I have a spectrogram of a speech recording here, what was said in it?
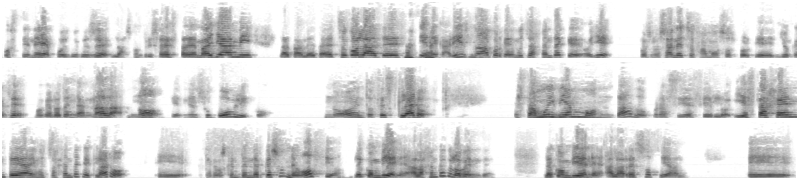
pues tiene, pues yo qué sé, la sonrisa esta de Miami, la tableta de chocolates, tiene carisma, porque hay mucha gente que, oye, pues no se han hecho famosos porque, yo qué sé, porque no tengan nada. No, tienen su público. ¿No? Entonces, claro, está muy bien montado, por así decirlo. Y esta gente, hay mucha gente que, claro, eh, tenemos que entender que es un negocio. Le conviene a la gente que lo vende, le conviene a la red social, eh,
